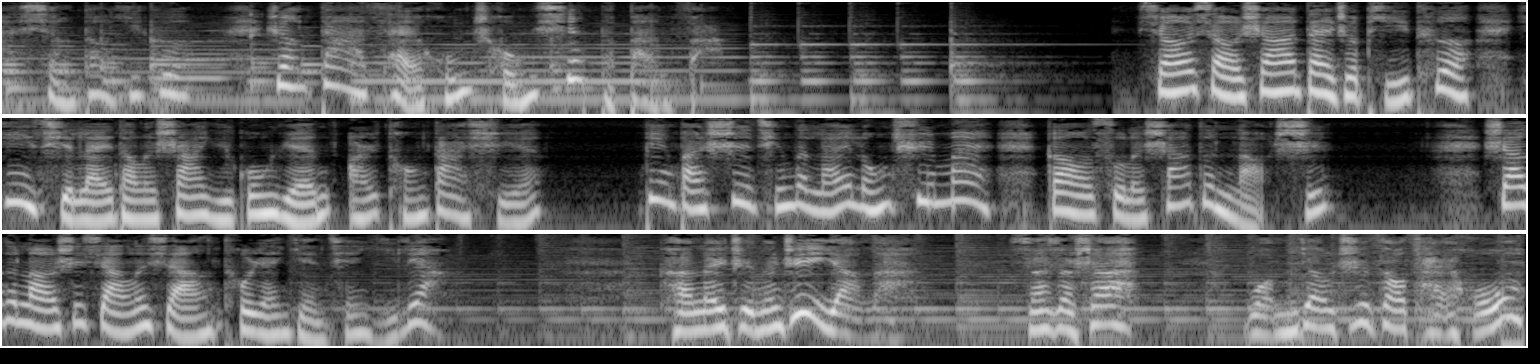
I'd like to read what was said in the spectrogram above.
他想到一个让大彩虹重现的办法。小小沙带着皮特一起来到了鲨鱼公园儿童大学，并把事情的来龙去脉告诉了沙顿老师。沙顿老师想了想，突然眼前一亮：“看来只能这样了，小小沙，我们要制造彩虹，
